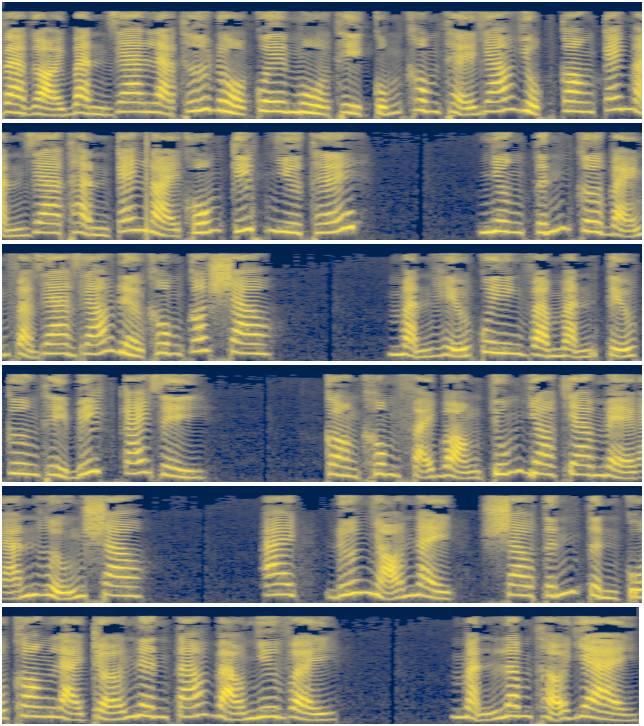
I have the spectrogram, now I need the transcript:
Và gọi bành gia là thứ đồ quê mùa thì cũng không thể giáo dục con cái mạnh gia thành cái loại khốn kiếp như thế. Nhân tính cơ bản và gia giáo đều không có sao. Mạnh hiểu quyên và mạnh tiểu cương thì biết cái gì. Còn không phải bọn chúng do cha mẹ ảnh hưởng sao? Ai, đứa nhỏ này, sao tính tình của con lại trở nên táo bạo như vậy? Mạnh lâm thở dài.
